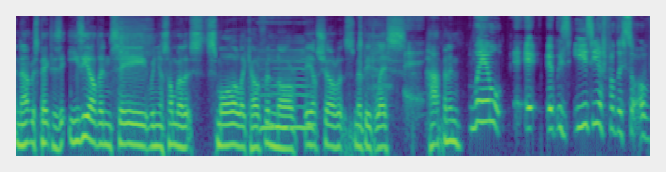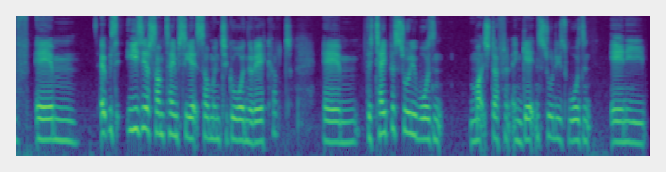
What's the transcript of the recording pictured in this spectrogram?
in that respect? Is it easier than say when you're somewhere that's smaller like Irvine or Mm. Ayrshire? It's maybe less happening. Well, it it was easier for the sort of um, it was easier sometimes to get someone to go on the record. Um, the type of story wasn't much different, and getting stories wasn't any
